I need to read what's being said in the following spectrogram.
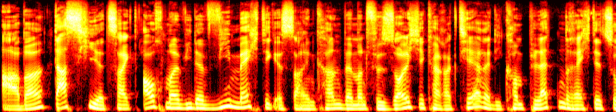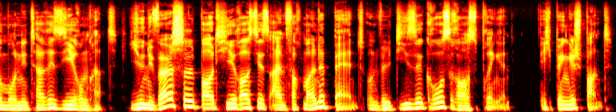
Aber das hier zeigt auch mal wieder, wie mächtig es sein kann, wenn man für solche Charaktere die kompletten Rechte zur Monetarisierung hat. Universal baut hieraus jetzt einfach mal eine Band und will diese groß rausbringen. Ich bin gespannt.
